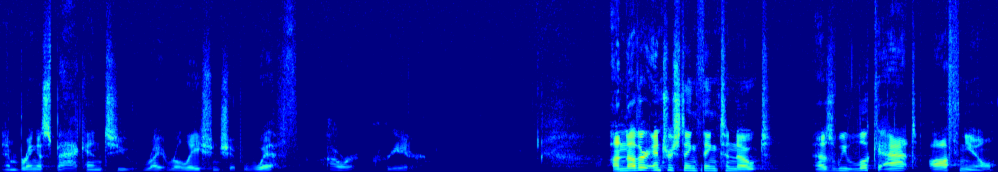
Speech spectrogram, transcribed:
and bring us back into right relationship with our Creator. Another interesting thing to note as we look at Othniel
